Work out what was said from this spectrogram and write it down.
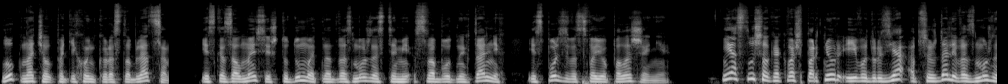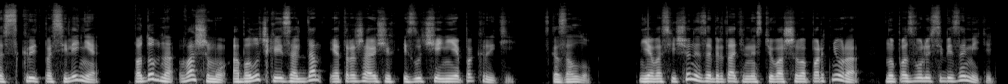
Лук начал потихоньку расслабляться и сказал Месси, что думает над возможностями свободных дальних использовать свое положение. «Я слушал, как ваш партнер и его друзья обсуждали возможность скрыть поселение подобно вашему оболочка изо льда и отражающих излучение покрытий», — сказал Лок. «Я восхищен изобретательностью вашего партнера, но позволю себе заметить.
